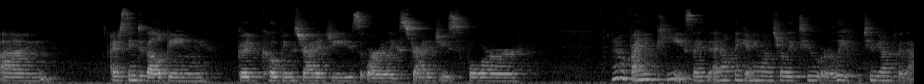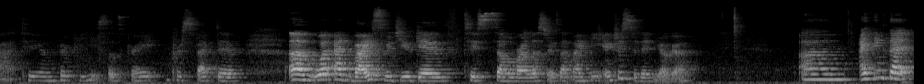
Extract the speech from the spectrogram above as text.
um, i just think developing good coping strategies or like strategies for I don't know, finding peace. I, I don't think anyone's really too early, too young for that. Too young for peace. That's great perspective. Um, what advice would you give to some of our listeners that might be interested in yoga? Um, I think that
